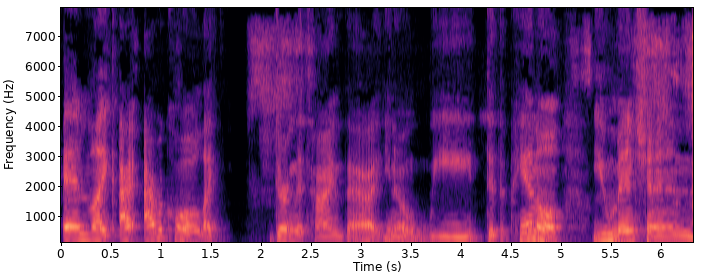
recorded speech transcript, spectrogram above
And like I, I recall like during the time that, you know, we did the panel, you mentioned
